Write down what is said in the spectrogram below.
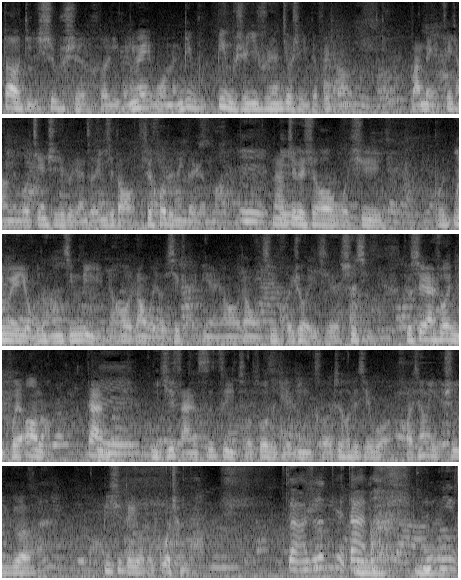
到底是不是合理的？因为我们并不并不是一出生就是一个非常完美、非常能够坚持这个原则一直到最后的那个人嘛。嗯，那这个嗯时候我去不因为有不同的经历，然后让我有一些改变，然后让我去回首一些事情。就虽然说你会懊恼，但嗯你去反思自己所做的决定和最后的结果，好像也是一个必须得有的过程吧。对啊，就是迭代嘛。嗯 你你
